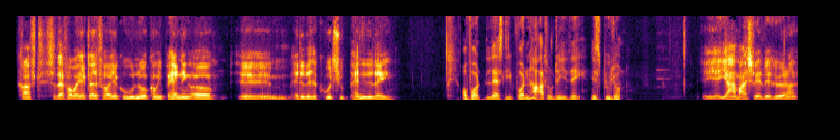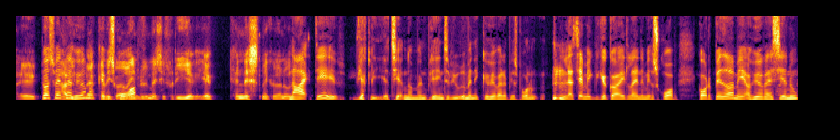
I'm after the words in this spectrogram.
kraft. Så derfor var jeg glad for, at jeg kunne nå at komme i behandling, og øh, er det, der hedder kurativ behandling i dag. Og hvor, lad os lige, hvordan har du det i dag, Niels Bylund? Jeg har meget svært ved at høre dig. Øh, du har svært ved at høre mig. Kan, kan vi skrue op? lydmæssigt, fordi jeg, jeg kan næsten ikke høre noget. Nej, det er virkelig irriterende, når man bliver interviewet, og man ikke kan høre, hvad der bliver spurgt om. Lad os se, om ikke vi kan gøre et eller andet med at skrue op. Går det bedre med at høre, hvad jeg siger nu?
